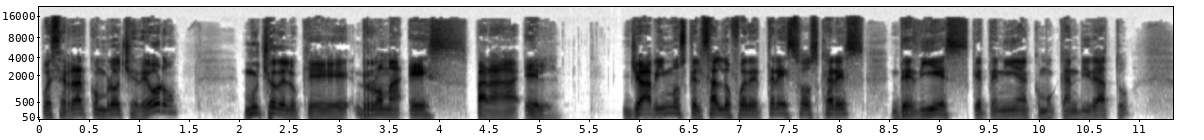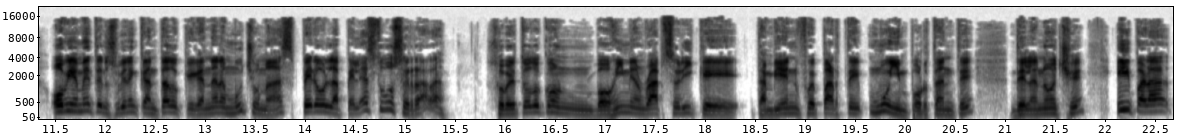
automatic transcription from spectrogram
pues cerrar con broche de oro mucho de lo que Roma es para él. Ya vimos que el saldo fue de tres Óscares de diez que tenía como candidato. Obviamente nos hubiera encantado que ganara mucho más, pero la pelea estuvo cerrada, sobre todo con Bohemian Rhapsody, que también fue parte muy importante de la noche, y para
